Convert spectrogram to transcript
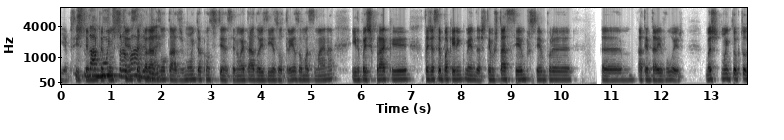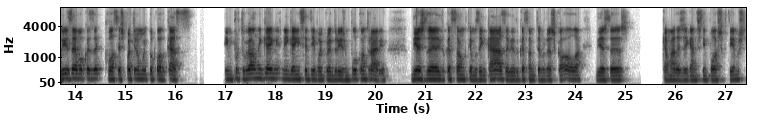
E é preciso isto ter muita consistência trabalho, para dar é? resultados, muita consistência. Não é estar dois dias ou três ou uma semana e depois esperar que esteja sempre a cair encomendas. Temos de estar sempre, sempre uh, a tentar evoluir. Mas muito do que tu dizes é uma coisa que vocês partiram muito no podcast em Portugal ninguém, ninguém incentiva o empreendedorismo, pelo contrário, desde a educação que temos em casa, da educação que temos na escola, desde as camadas gigantes de impostos que temos,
